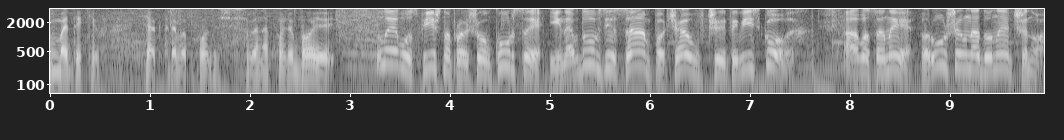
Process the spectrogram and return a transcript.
медиків, як треба поводити себе на полі бою. Лев успішно пройшов курси і невдовзі сам почав вчити військових. А восени рушив на Донеччину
